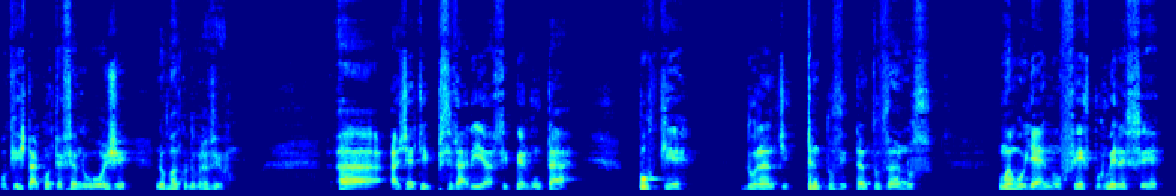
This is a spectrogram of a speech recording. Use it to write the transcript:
o que está acontecendo hoje no Banco do Brasil. Ah, a gente precisaria se perguntar por que, durante tantos e tantos anos, uma mulher não fez por merecer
